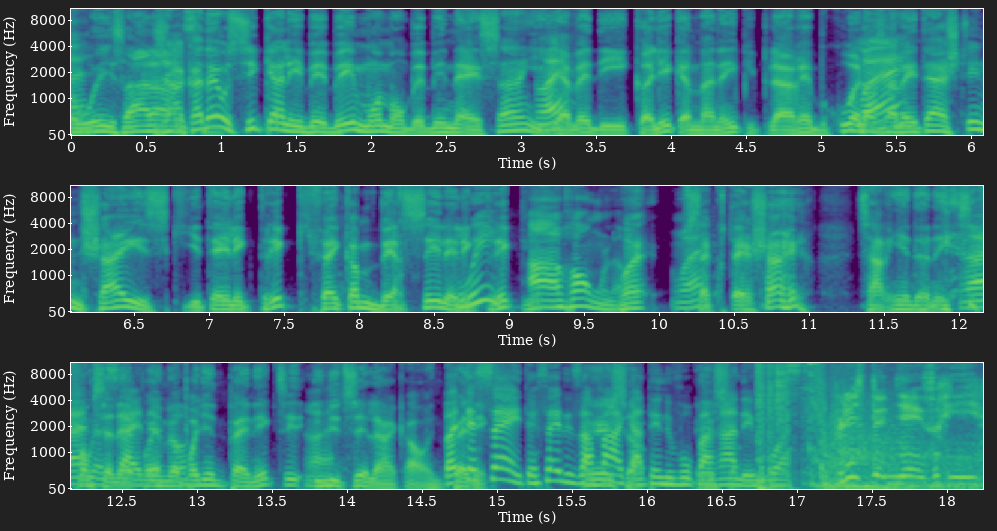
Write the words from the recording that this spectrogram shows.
Ouais. the way. J'en ça. connais aussi quand les bébés, moi, mon bébé naissant, il y Ouais. avait des coliques à un moment donné, puis il pleurait beaucoup. Alors, Ouais. j'avais été acheter une chaise qui était électrique, qui fait comme bercer l'électrique. en rond, là. Ouais. Ouais. Ça coûtait cher. Ça n'a rien donné. Ça Ouais, ne fonctionnait ça pas. Il m'a pas. pogné une panique. Ouais. Inutile encore. Une Ben, panique. t'essayes, t'essayes des C'est affaires quand t'es nouveau C'est parent, des fois. Plus de niaiserie,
